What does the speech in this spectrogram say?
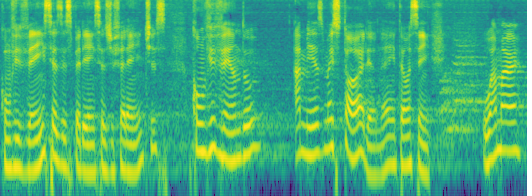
com vivências e experiências diferentes, convivendo a mesma história, né? Então assim, o amar,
